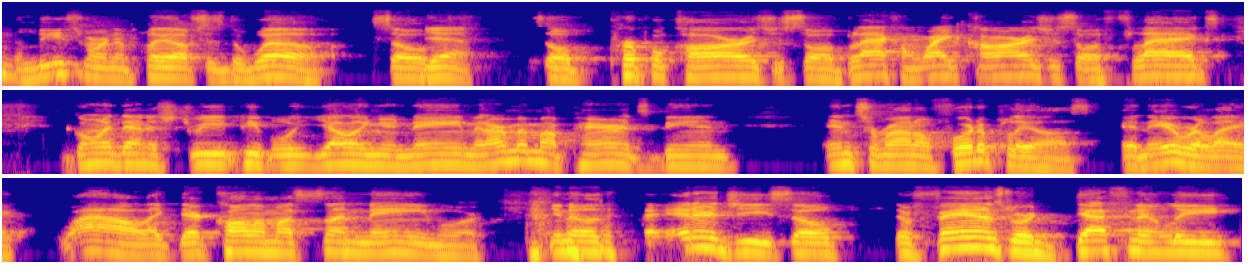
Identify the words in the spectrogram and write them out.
the Leafs were in the playoffs as well. So yeah, so purple cars, you saw black and white cars, you saw flags going down the street, people yelling your name, and I remember my parents being in Toronto for the playoffs, and they were like, "Wow, like they're calling my son name," or you know, the energy. So the fans were definitely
